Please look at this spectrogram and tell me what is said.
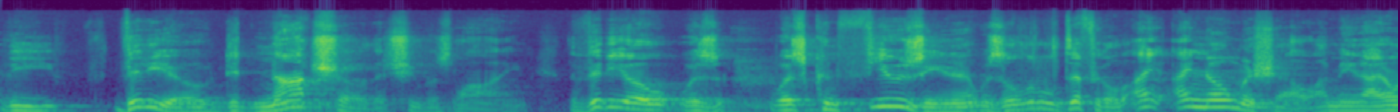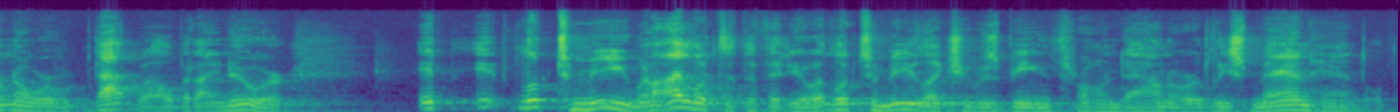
the video did not show that she was lying. The video was, was confusing and it was a little difficult. I, I know Michelle. I mean, I don't know her that well, but I knew her. It, it looked to me, when I looked at the video, it looked to me like she was being thrown down or at least manhandled.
